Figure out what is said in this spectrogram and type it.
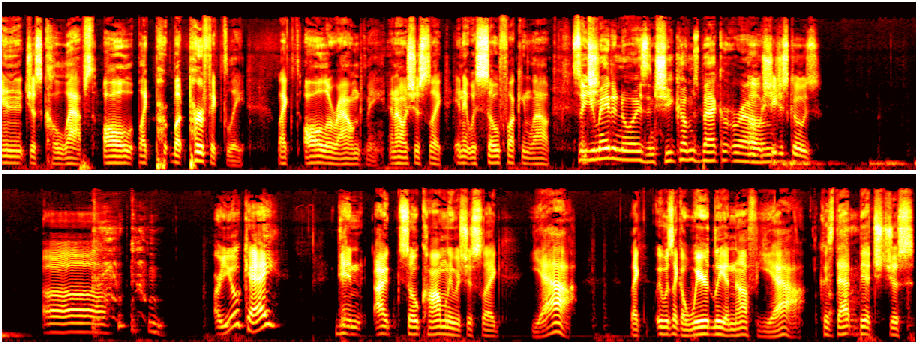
and it just collapsed all like, per- but perfectly, like all around me. And I was just like, and it was so fucking loud. so and you she- made a noise, and she comes back around. Oh, she just goes, "Uh, are you okay?" Did- and I so calmly was just like, "Yeah," like it was like a weirdly enough, "Yeah," because that bitch just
